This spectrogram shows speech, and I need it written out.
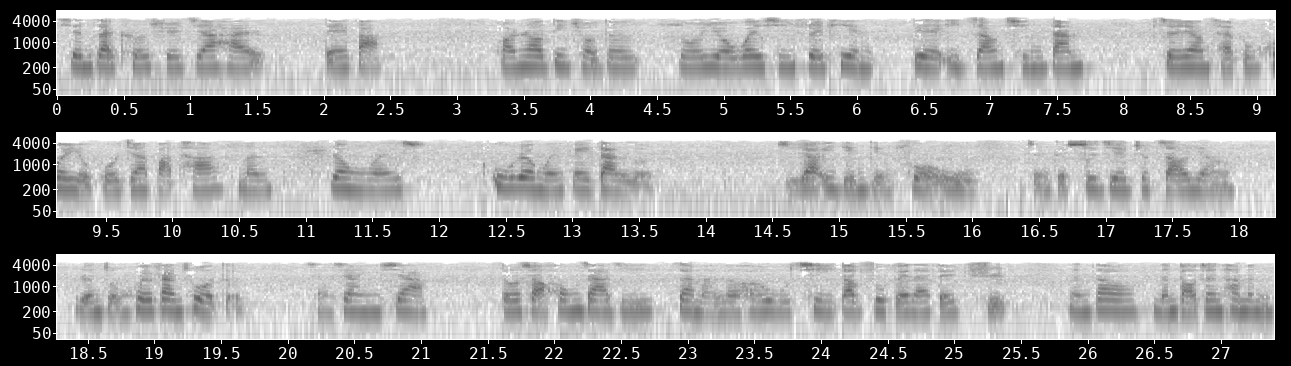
现在科学家还得把环绕地球的所有卫星碎片列一张清单，这样才不会有国家把他们认为误认为飞弹了。只要一点点错误，整个世界就遭殃。人总会犯错的，想象一下。多少轰炸机载满了核武器，到处飞来飞去，难道能保证他们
